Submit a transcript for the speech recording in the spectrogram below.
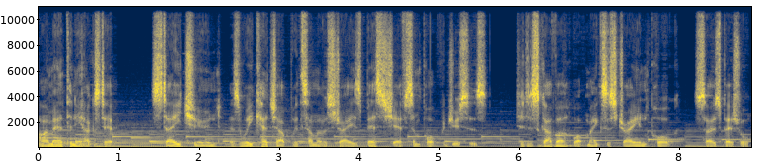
I'm Anthony Huckstep. Stay tuned as we catch up with some of Australia's best chefs and pork producers to discover what makes Australian pork so special.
